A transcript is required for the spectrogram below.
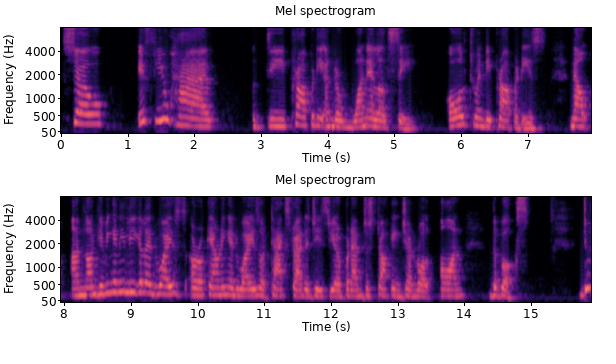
So if you have the property under one LLC, all 20 properties, now, I'm not giving any legal advice or accounting advice or tax strategies here, but I'm just talking general on the books do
